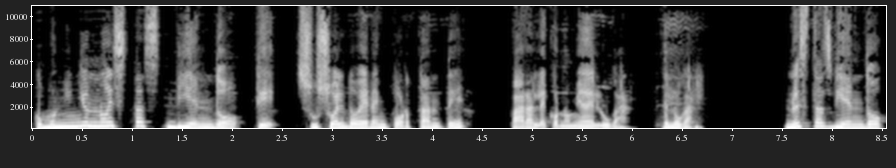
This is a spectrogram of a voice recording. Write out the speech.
Como niño no estás viendo que su sueldo era importante para la economía del lugar, del hogar. No estás viendo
